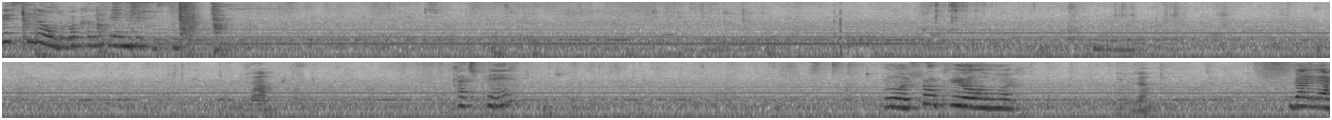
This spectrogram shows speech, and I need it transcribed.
Vesile oldu bakalım beğenecek misin? Güzel. Kaç P? Oy çok iyi olmuş. Güzel. Güzel ya.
